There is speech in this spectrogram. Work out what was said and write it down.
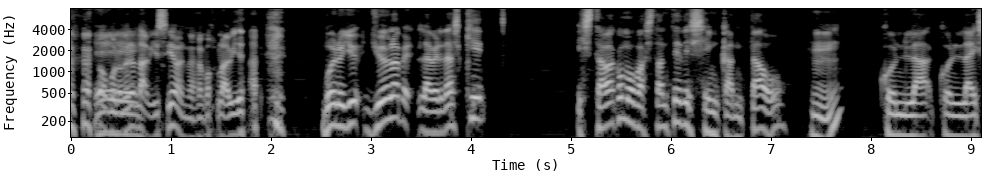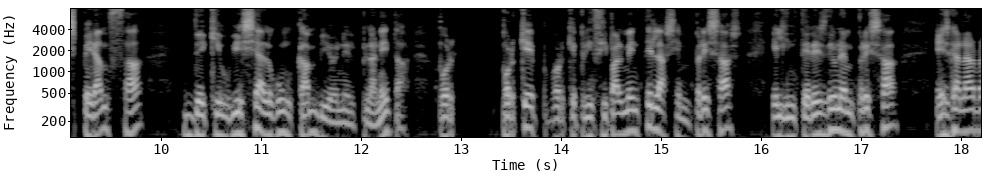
o por lo menos la visión, a lo mejor la vida. bueno yo, yo la, la verdad es que estaba como bastante desencantado Mm. con la, con la esperanza de que hubiese algún cambio en el planeta. ¿Por, ¿Por qué? Porque principalmente las empresas, el interés de una empresa es ganar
